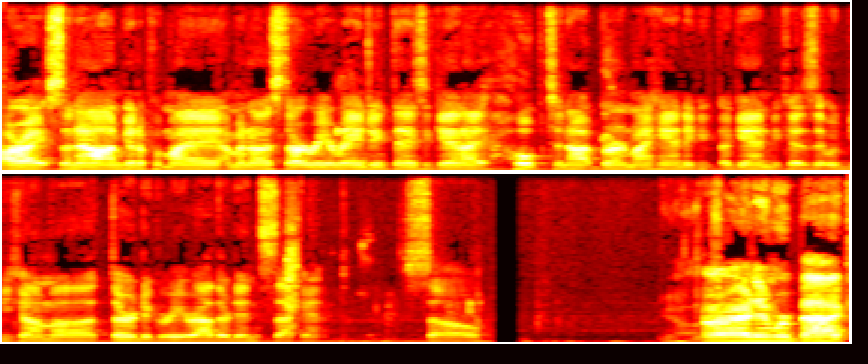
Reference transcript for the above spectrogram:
All right, so now I'm gonna put my I'm gonna start rearranging things again. I hope to not burn my hand ag- again because it would become a third degree rather than second. So, all right, and we're back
